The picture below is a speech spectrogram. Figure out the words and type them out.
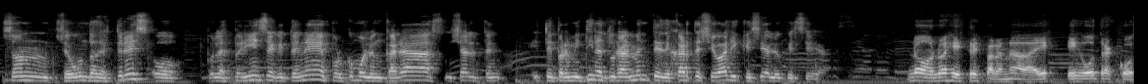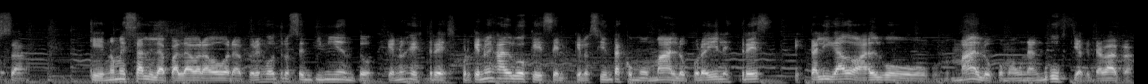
¿Son segundos de estrés o por la experiencia que tenés, por cómo lo encarás, y ya y te permitís naturalmente dejarte llevar y que sea lo que sea? No, no es estrés para nada, es, es otra cosa, que no me sale la palabra ahora, pero es otro sentimiento, que no es estrés, porque no es algo que, se, que lo sientas como malo, por ahí el estrés está ligado a algo malo, como a una angustia que te agarra.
